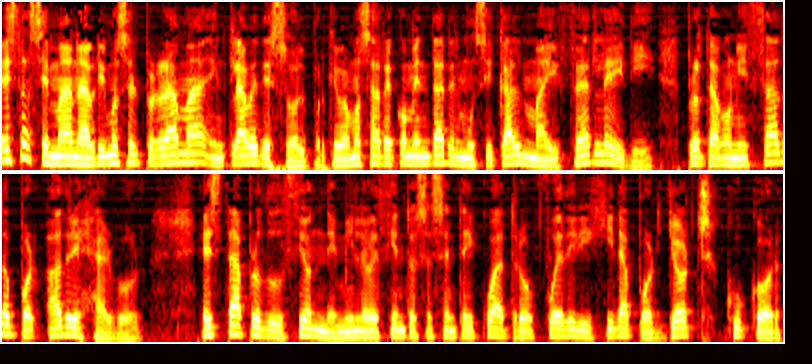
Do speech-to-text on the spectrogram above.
Esta semana abrimos el programa en clave de sol porque vamos a recomendar el musical My Fair Lady, protagonizado por Audrey Hepburn. Esta producción de 1964 fue dirigida por George Cukor,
